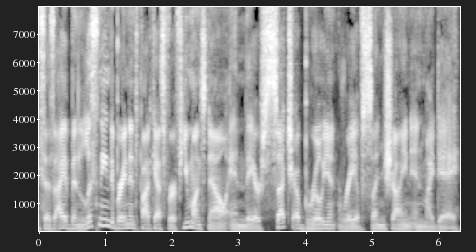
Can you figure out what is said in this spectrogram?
says, "I have been listening to Brandon's podcast for a few months now, and they are such a brilliant ray of sunshine in my day.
